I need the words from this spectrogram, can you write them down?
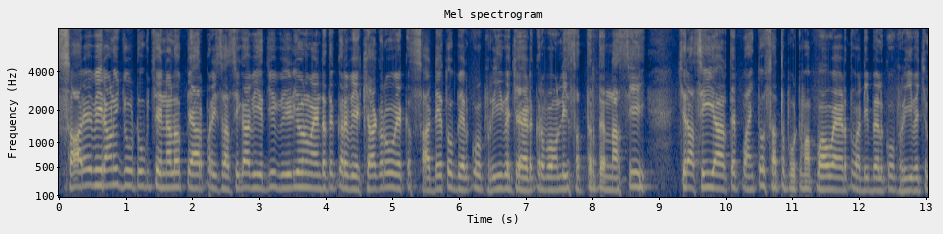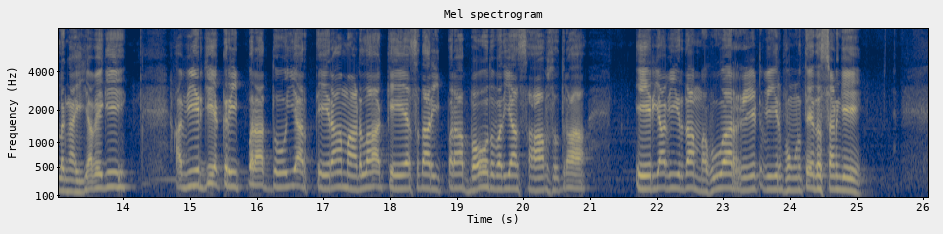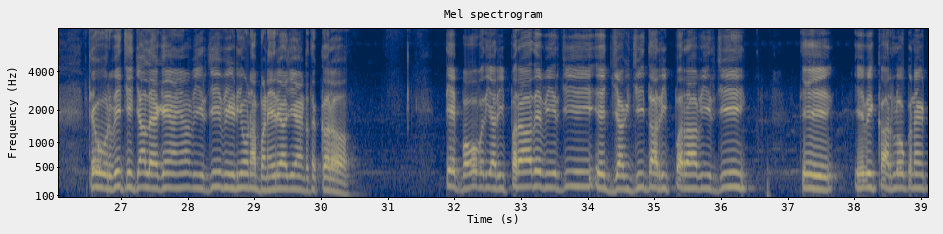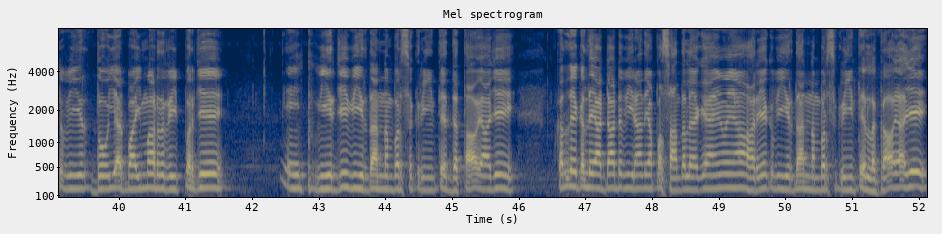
ਸਾਰੇ ਵੀਰਾਂ ਨੂੰ YouTube ਚੈਨਲ ਪਿਆਰ ਭਰੀ ਸਤਿ ਸ਼੍ਰੀ ਅਕਾਲ ਵੀਰ ਜੀ। ਵੀਡੀਓ ਨੂੰ ਐਂਡ ਤੱਕ ਵੇਖਿਆ ਕਰੋ। ਇੱਕ ਸਾਡੇ ਤੋਂ ਬਿਲਕੁਲ ਫ੍ਰੀ ਵਿੱਚ ਐਡ ਕਰਵਾਉਣ ਲਈ 70 ਤੇ 79 84000 ਤੇ 5 ਤੋਂ 7 ਫੋਟੋਆਂ ਪਾਓ। ਐਡ ਤੁਹਾਡੀ ਬਿਲਕੁਲ ਫ੍ਰੀ ਵਿੱਚ ਲੰਗਾਈ ਜਾਵੇਗੀ। ਆ ਵੀਰ ਜੀ, ਇੱਕ ਰੀਪਰ ਆ 2013 ਮਾਡਲ ਆ। KS ਦਾ ਰੀਪਰ ਆ, ਬਹੁਤ ਵਧੀਆ, ਸਾਫ਼ ਸੁਥਰਾ ਏਰੀਆ ਵੀਰ ਦਾ ਮਹੂ ਆ। ਰੇਟ ਵੀਰ ਫੋਨ ਤੇ ਦੱਸਣਗੇ। ਤੇ ਹੋਰ ਵੀ ਚੀਜ਼ਾਂ ਲੈ ਕੇ ਆਏ ਆ। ਵੀਰ ਜੀ, ਵੀਡੀਓ ਨਾਲ ਬਣੇ ਰਿਹਾ ਜੀ ਐਂਡ ਤੱਕ। ਤੇ ਬਹੁਤ ਵਧੀਆ ਰੀਪਰ ਆ ਤੇ ਵੀਰ ਜੀ, ਇਹ ਜਗਜੀਤ ਦਾ ਰੀਪਰ ਆ ਵੀਰ ਜੀ। ਤੇ ਇਹ ਵੀ ਕਰ ਲੋ ਕਨੈਕਟ ਵੀਰ 2022 ਮਾਡਲ ਰੀਪਰ ਜੇ। ਇਹ ਵੀਰ ਜੀ, ਵੀਰ ਦਾ ਨੰਬਰ ਸਕਰੀਨ ਤੇ ਦਿੱਤਾ ਹੋਇਆ ਜੇ। ਕੱਲੇ ਕੱਲੇ ਅੱਡ ਅੱਡ ਵੀਰਾਂ ਦੇ ਆਪਾਂ ਸੰਦ ਲੈ ਕੇ ਆਏ ਹੋਏ ਆ। ਹਰੇਕ ਵੀਰ ਦਾ ਨੰਬਰ ਸਕਰੀਨ ਤੇ ਲੱਗਾ ਹੋਇਆ ਜੇ।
